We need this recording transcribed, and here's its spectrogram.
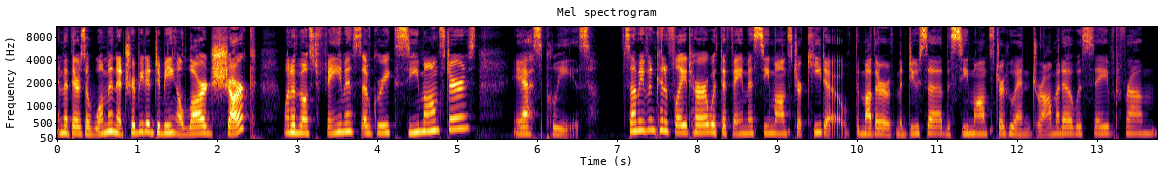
And that there's a woman attributed to being a large shark, one of the most famous of Greek sea monsters? Yes, please. Some even conflate her with the famous sea monster Keto, the mother of Medusa, the sea monster who Andromeda was saved from.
